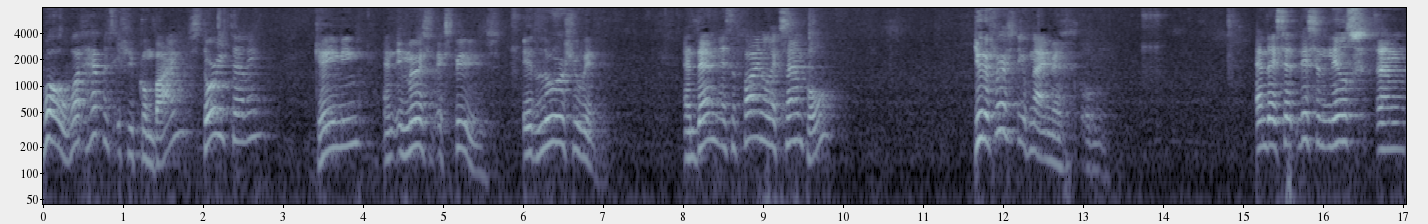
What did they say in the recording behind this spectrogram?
whoa, what happens if you combine storytelling, gaming, and immersive experience? It lures you in. And then as a final example, University of Nijmegen. And they said, listen, Niels, um,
